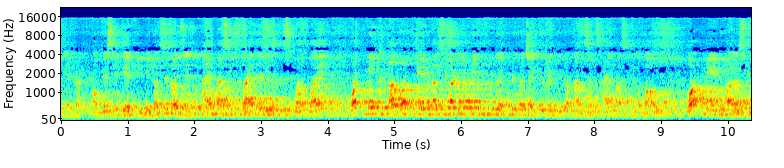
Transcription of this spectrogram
we are transmitting. Obviously, there will be losses. Losses. I am asking why the reasons. Why? what make? Uh, what made us? You are not being too, too much accurate to the answers. I am asking about what made us to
